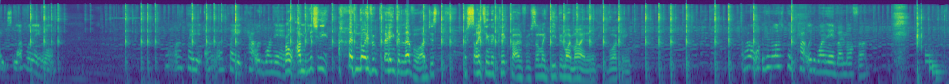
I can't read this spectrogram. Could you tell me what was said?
play this level anymore. I don't want to play. I don't want to play cat with one ear. Bro, I'm literally. I'm not even playing the level. I'm just reciting the click pattern from somewhere deep in my mind and it's working. I don't want, who wants to play cat with one ear by Mofa?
